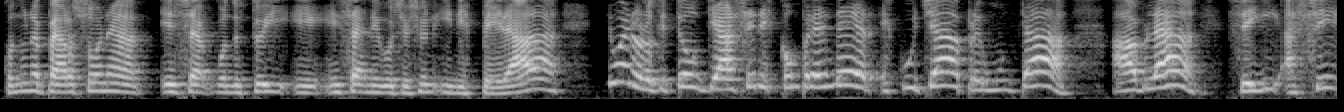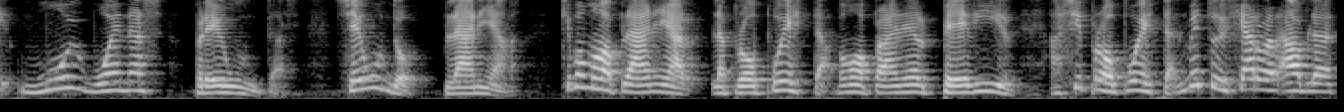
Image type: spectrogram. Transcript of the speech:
cuando una persona, esa, cuando estoy en esa negociación inesperada, y bueno, lo que tengo que hacer es comprender, escuchar, preguntar, hablar, seguir, hacer muy buenas preguntas. Segundo, planea. ¿Qué vamos a planear? La propuesta. Vamos a planear pedir. Hacer propuesta. El método de Harvard habla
